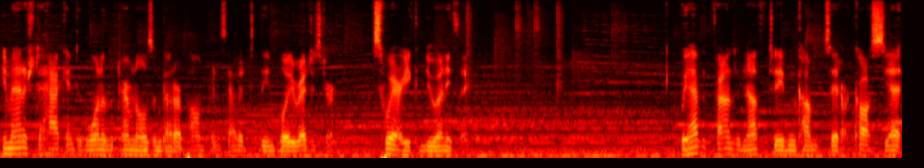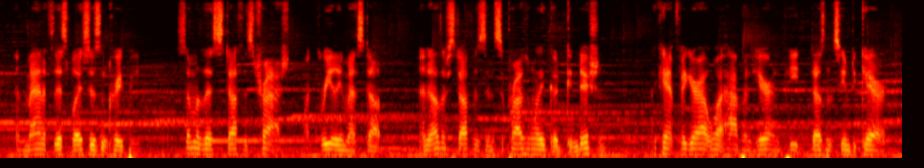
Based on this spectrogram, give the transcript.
He managed to hack into one of the terminals and got our palm prints added to the employee register. I swear he can do anything. We haven't found enough to even compensate our costs yet, and man, if this place isn't creepy. Some of this stuff is trashed, like really messed up, and other stuff is in surprisingly good condition. I can't figure out what happened here, and Pete doesn't seem to care.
